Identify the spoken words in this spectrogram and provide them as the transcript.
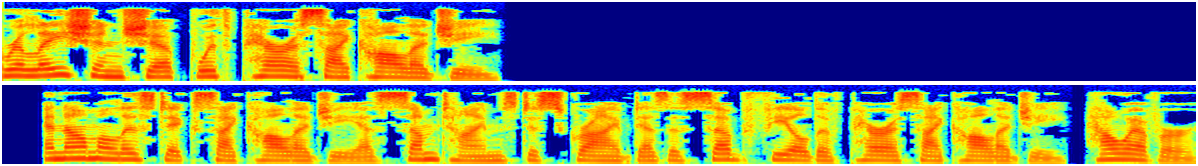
Relationship with parapsychology Anomalistic psychology is sometimes described as a subfield of parapsychology, however,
